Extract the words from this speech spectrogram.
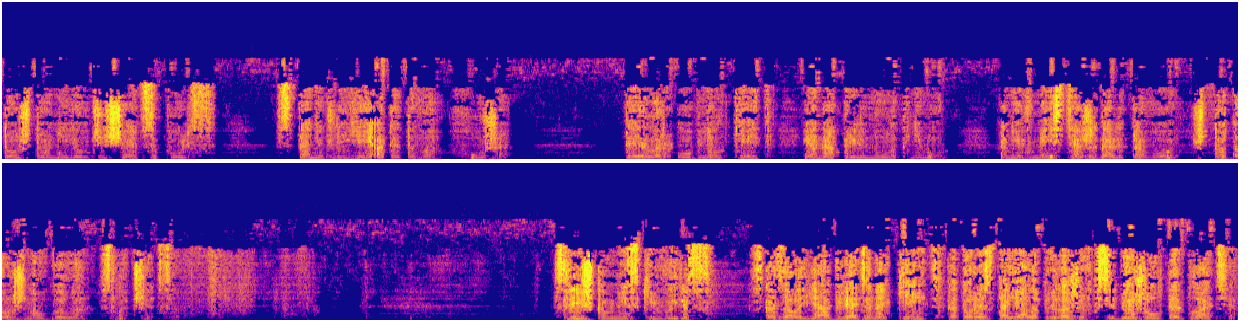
то, что у нее учащается пульс? Станет ли ей от этого хуже? Тейлор обнял Кейт, и она прильнула к нему. Они вместе ожидали того, что должно было случиться. «Слишком низкий вырез», — сказала я, глядя на Кейт, которая стояла, приложив к себе желтое платье.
